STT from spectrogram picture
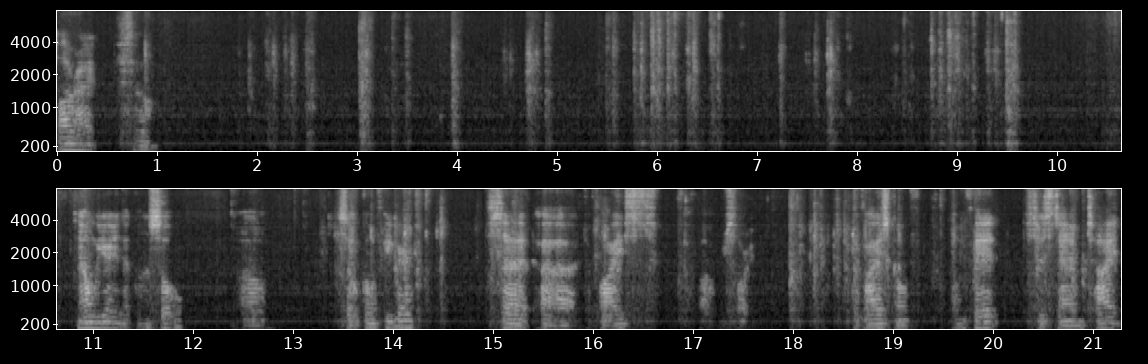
All right, so now we are in the console. Um, so configure set uh, device. Oh, sorry, device conf config system type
